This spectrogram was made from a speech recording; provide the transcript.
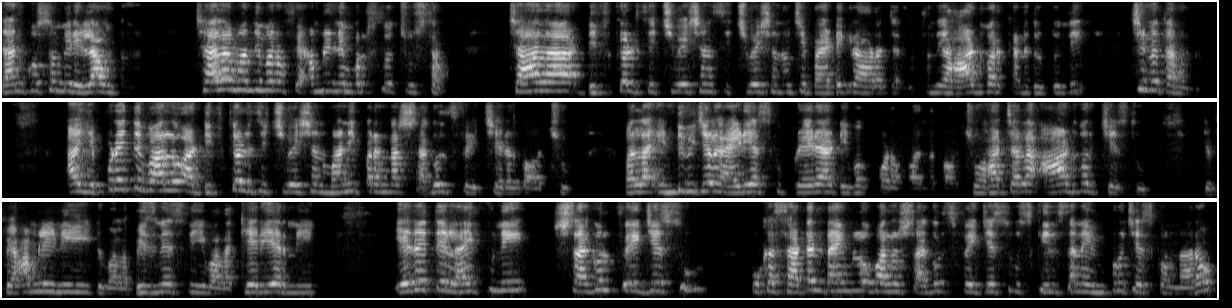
దానికోసం మీరు ఎలా ఉంటున్నారు? చాలా మంది మనం ఫ్యామిలీ మెంబర్స్లో చూస్తాం. చాలా డిఫికల్ట్ సిచ్యువేషన్ సిచ్యువేషన్ నుంచి బయటికి రావడం జరుగుతుంది. హార్డ్ వర్క్ అనేది ఉంటుంది. చిన్నతనంలో. ఆ ఎప్పుడైతే వాళ్ళు ఆ డిఫికల్ట్ సిచ్యువేషన్ మనీ పరంగా స్ట్రగుల్స్ ఫేస్ చేయడం కావచ్చు వాళ్ళ ఇండివిజువల్ ఐడియాస్కు ప్రేరాట్ ఇవ్వకపోవడం వల్ల కావచ్చు చాలా హార్డ్ వర్క్ చేస్తూ ఇటు ఫ్యామిలీని ఇటు వాళ్ళ బిజినెస్ని వాళ్ళ కెరియర్ని ఏదైతే లైఫ్ని స్ట్రగుల్ ఫేస్ చేస్తూ ఒక సటన్ టైంలో వాళ్ళు స్ట్రగుల్స్ ఫేస్ చేస్తూ స్కిల్స్ అనేవి ఇంప్రూవ్ చేసుకున్నారో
